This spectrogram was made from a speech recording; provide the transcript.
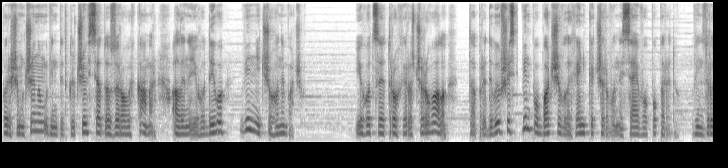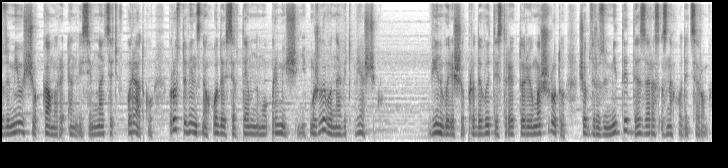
Першим чином він підключився до зорових камер, але на його диво він нічого не бачив. Його це трохи розчарувало, та, придивившись, він побачив легеньке червоне сяйво попереду. Він зрозумів, що камери Н-18 в порядку, просто він знаходився в темному приміщенні, можливо, навіть в ящику. Він вирішив продивитись траєкторію маршруту, щоб зрозуміти, де зараз знаходиться робот.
